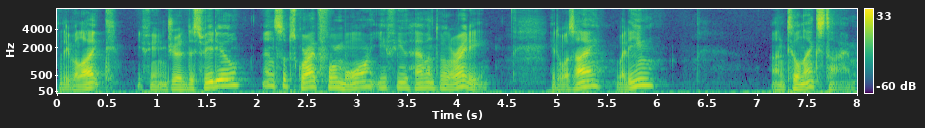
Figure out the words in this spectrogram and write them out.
Leave a like if you enjoyed this video and subscribe for more if you haven't already. It was I, Vadim. Until next time.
